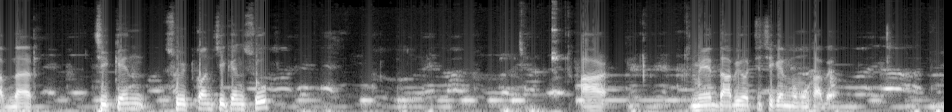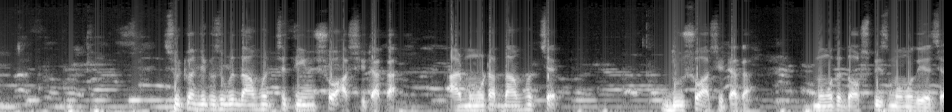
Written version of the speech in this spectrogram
আপনার চিকেন সুইটকর্ন চিকেন স্যুপ আর মেয়ের দাবি হচ্ছে চিকেন মোমো খাবে। সুইটকর্ন চিকেন স্যুপের দাম হচ্ছে তিনশো আশি টাকা আর মোমোটার দাম হচ্ছে দুশো আশি টাকা। মোমোতে দশ পিস মোমো দিয়েছে।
